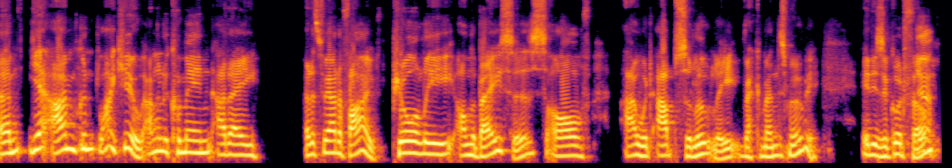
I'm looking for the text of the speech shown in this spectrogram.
Um, yeah, I'm going like you. I'm going to come in at a at a three out of five, purely on the basis of I would absolutely recommend this movie. It is a good film. Yeah.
